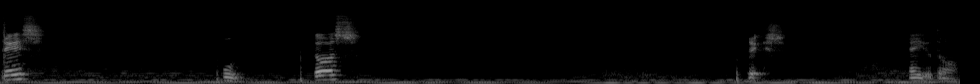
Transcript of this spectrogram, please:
Tres. Uno. Dos. Tres. Hay otro.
